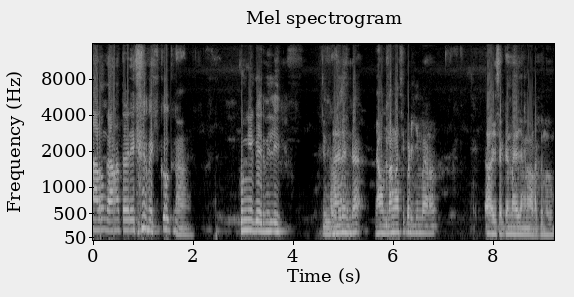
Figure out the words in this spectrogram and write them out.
നാളും കാണാത്തവരെയൊക്കെ കുങ്ങിയൊക്കെ വരുന്നില്ലേ? അതായത് എന്റെ ഞാൻ ഒന്നാം ക്ലാസ്സിൽ പഠിക്കുമ്പോഴാണ് സെക്കൻഡ് മാരേജ് അങ്ങനെ നടക്കുന്നതും.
